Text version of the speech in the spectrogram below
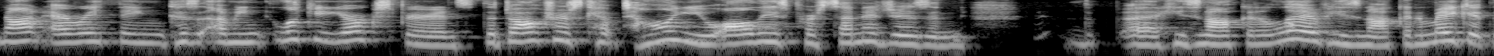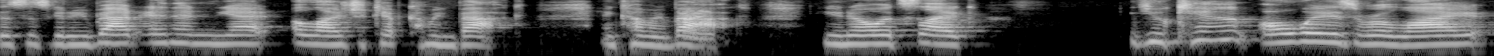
not everything. Because I mean, look at your experience. The doctors kept telling you all these percentages, and uh, he's not going to live. He's not going to make it. This is going to be bad. And then yet Elijah kept coming back and coming back. Right. You know, it's like you can't always rely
